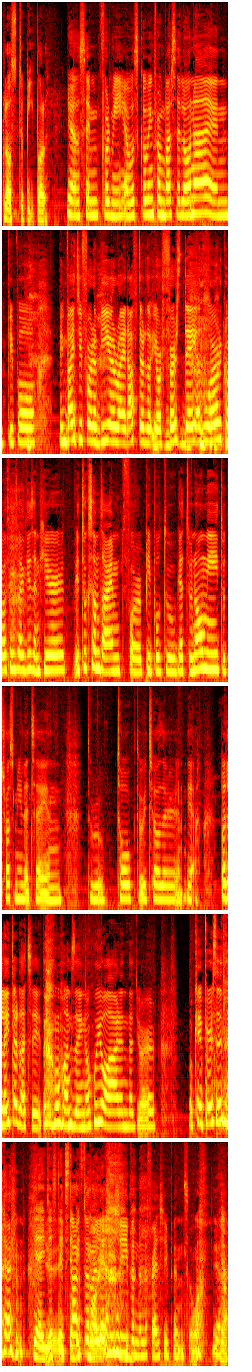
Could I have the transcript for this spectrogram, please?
close to people. Yeah, same for me. I was coming from Barcelona and people invite you for a beer right after the, your first day at work or things like this. And here it took some time for people to get to know me, to trust me, let's say, and to talk to each other. And yeah. But later, that's it. Once they know who you are and that you're okay person, and Yeah, it just it takes a starts bit the more. yeah. relationship and then the friendship and so on. Yeah. yeah,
